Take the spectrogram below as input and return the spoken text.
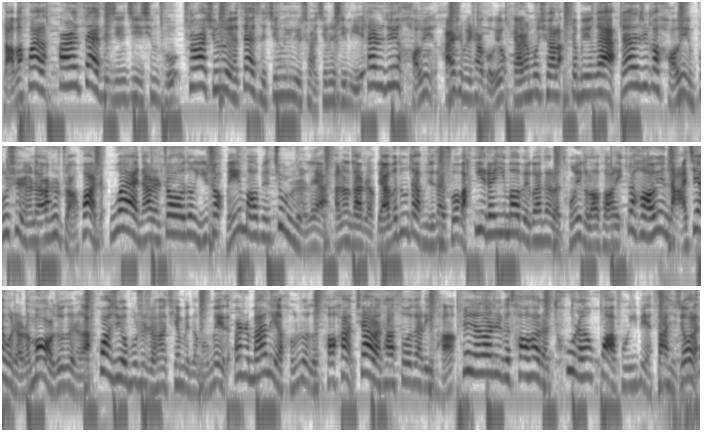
喇叭坏了，二人再次进行记忆清除。中华群众也再次经历了一场精神洗礼，但是对于好运还是没啥狗用。俩人蒙圈了，这不应该啊！难道这个好运不是人类，而是转化者？吴爱拿着照妖灯一照，没毛病，就是人类啊，还能咋整？两个都带回去再说吧。一人一猫被关在了同一个牢房里，这好运哪见过长着猫耳朵的人啊？况且又不是长相甜美的萌妹子，而是满脸横肉的糙汉子，吓得他缩在了一旁。谁想到这个糙汉子突然画风一变，撒起娇来。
